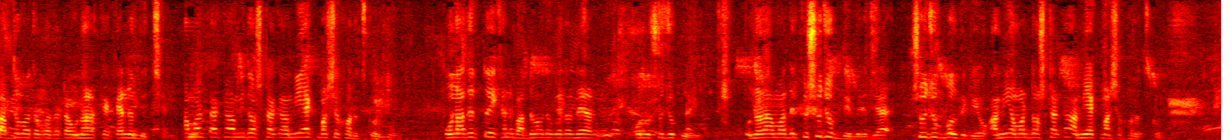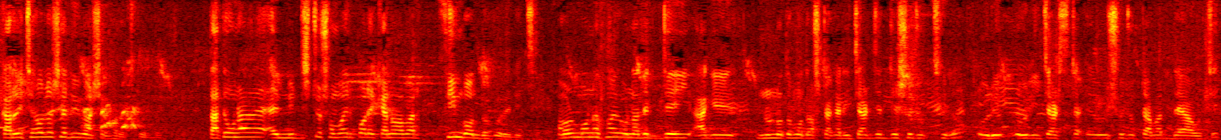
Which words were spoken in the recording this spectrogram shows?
বাধ্যবাধকতাটা ওনারাকে কেন দিচ্ছেন? আমার টাকা আমি দশ টাকা আমি এক মাসে খরচ করব। ওনাদের তো এখানে বাধ্যবাধকতা দেওয়ার কোনো সুযোগ নাই। ওনারা আমাদেরকে সুযোগ দেবে যে, সুযোগ বলতে কি, আমি আমার দশ টাকা আমি এক মাসে খরচ করব। কারও ইচ্ছা হলো সে দুই মাসে খরচ করবে। তাতে ওনারা নির্দিষ্ট সময়ের পরে কেন আবার সিম বন্ধ করে দিচ্ছে? আমার মনে হয় ওনাদের যেই আগে ন্যূনতম দশ টাকা রিচার্জের যে সুযোগ ছিল, ওই ওই রিচার্জটা ওই সুযোগটা আবার দেওয়া উচিত।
